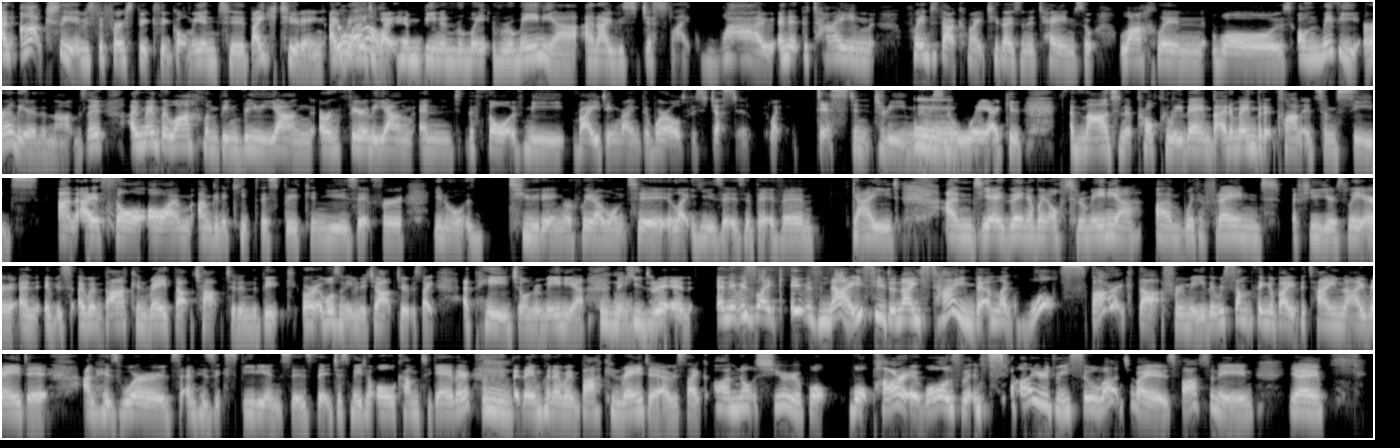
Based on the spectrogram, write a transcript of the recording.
And actually, it was the first book that got me into bike touring. I oh, read wow. about him being in Roma- Romania, and I was just like, wow. And at the time, when did that come out? 2010. So Lachlan was on oh, maybe earlier than that, was it? I remember Lachlan being really young or fairly young, and the thought of me riding around the world was just a, like distant dream. There was mm. no way I could imagine it properly then. But I remember it planted some seeds. And I thought, oh, I'm I'm going to keep this book and use it for you know touring or where I want to like use it as a bit of a guide. And yeah, then I went off to Romania um, with a friend a few years later. And it was, I went back and read that chapter in the book, or it wasn't even a chapter, it was like a page on Romania mm-hmm. that he'd written. And it was like, it was nice. He had a nice time. But I'm like, what sparked that for me? There was something about the time that I read it and his words and his experiences that just made it all come together. Mm. But then when I went back and read it, I was like, oh, I'm not sure what what part it was that inspired me so much about it. It was fascinating. Yeah,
